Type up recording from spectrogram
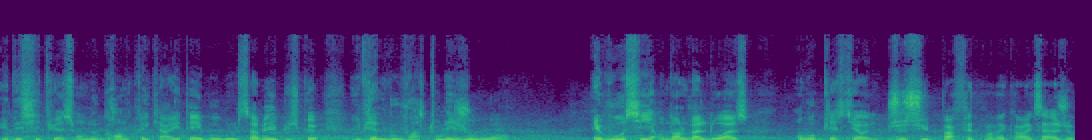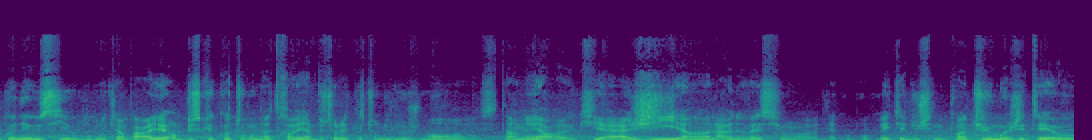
et des situations de grande précarité. Et vous, vous le savez, puisqu'ils viennent vous voir tous les jours. Et vous aussi, dans le Val d'Oise, on vous questionne. Je suis parfaitement d'accord avec ça. Je connais aussi Olivier Klein par ailleurs, puisque quand on a travaillé un peu sur la question du logement, euh, c'est un maire euh, qui a agi, hein, la rénovation euh, de la copropriété du chêne pointu. Moi, j'étais au,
